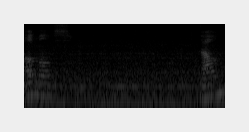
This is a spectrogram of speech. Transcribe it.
Almost. Down.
